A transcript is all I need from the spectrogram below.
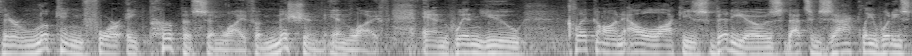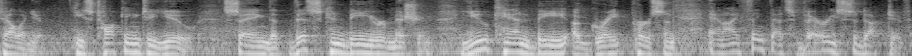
They're looking for a purpose in life, a mission in life. And when you click on Awlaki's videos, that's exactly what he's telling you. He's talking to you, saying that this can be your mission. You can be a great person. And I think that's very seductive.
